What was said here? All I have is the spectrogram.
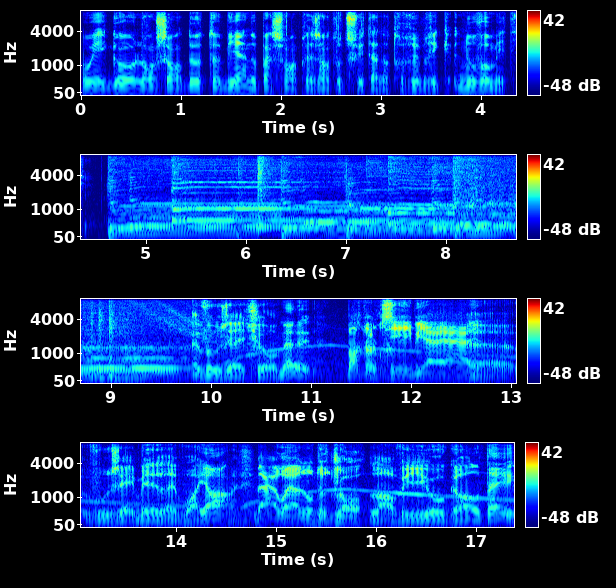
Oui, Gaulle, on s'en doute bien. Nous passons à présent tout de suite à notre rubrique Nouveaux métiers. Vous êtes chômeur. Bon, tu le sais bien. Euh, vous aimez les voyages? Ben ouais, nom de Joe. La vie au grand air.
